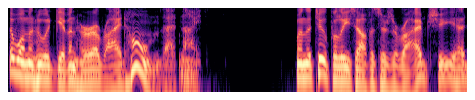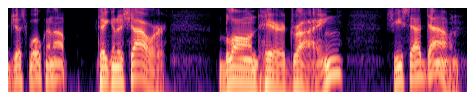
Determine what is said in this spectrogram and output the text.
the woman who had given her a ride home that night. When the two police officers arrived, she had just woken up, taken a shower, blonde hair drying. She sat down.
